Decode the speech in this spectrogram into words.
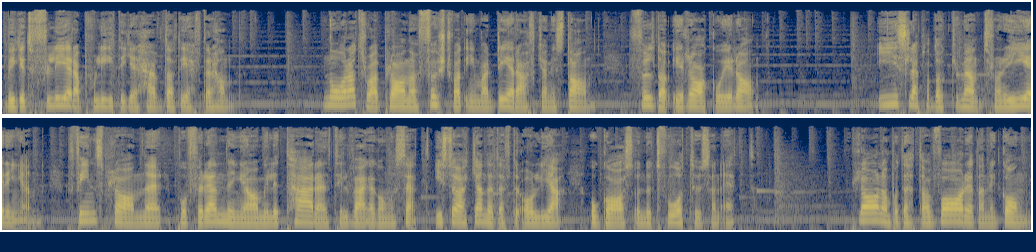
Vilket flera politiker hävdat i efterhand. Några tror att planen först var att invadera Afghanistan, följt av Irak och Iran. I släppta dokument från regeringen finns planer på förändringar av militärens tillvägagångssätt i sökandet efter olja och gas under 2001. Planen på detta var redan igång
